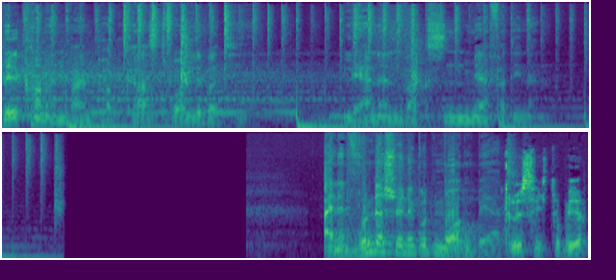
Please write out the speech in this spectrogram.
Willkommen beim Podcast for Liberty. Lernen, wachsen, mehr verdienen. Einen wunderschönen guten Morgen, Bert. Grüß dich, Tobias.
